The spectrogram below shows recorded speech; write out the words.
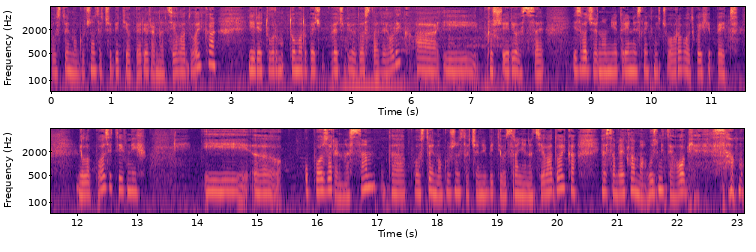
postoji mogućnost da će biti operirana cijela dojka jer je tumor već, već bio dosta velik, a i proširio se. Izvađeno mi je 13 sliknih čvorova od kojih je pet bilo pozitivnih i e, upozorena sam da postoji mogućnost da će mi biti odstranjena cijela dojka. Ja sam rekla, ma uzmite obje, samo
